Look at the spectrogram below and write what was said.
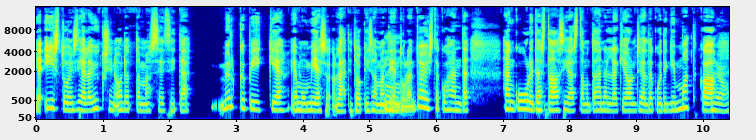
ja istuin siellä yksin odottamassa sitä myrkkypiikkiä ja mun mies lähti toki saman tien mm. tulen töistä, kun häntä hän kuuli tästä asiasta, mutta hänelläkin on sieltä kuitenkin matkaa. Joo.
